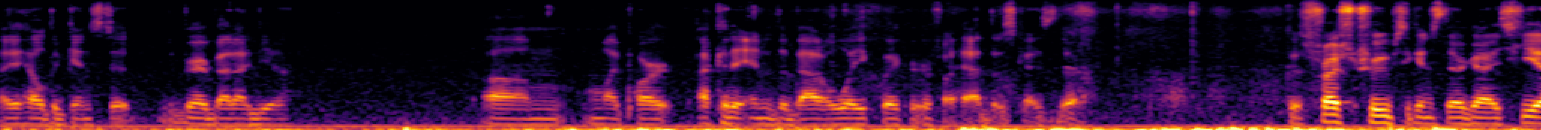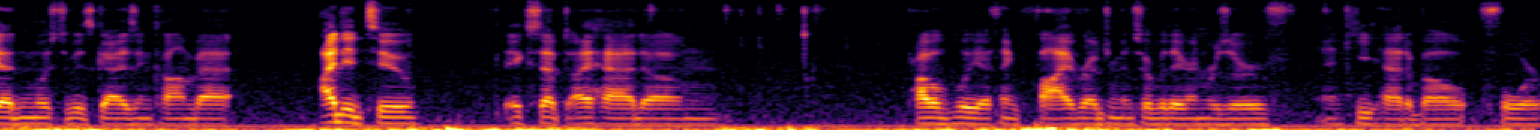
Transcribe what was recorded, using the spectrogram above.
I held against it. Very bad idea um, my part. I could have ended the battle way quicker if I had those guys there. Because fresh troops against their guys, he had most of his guys in combat. I did too, except I had um, probably, I think, five regiments over there in reserve, and he had about four,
